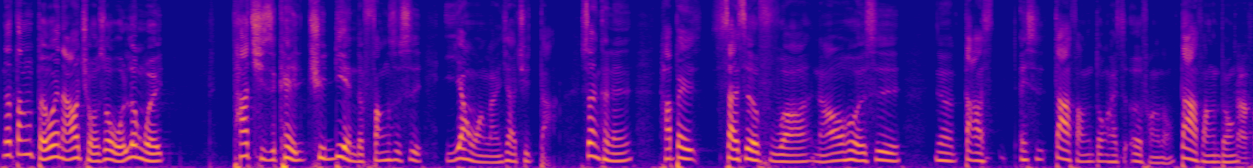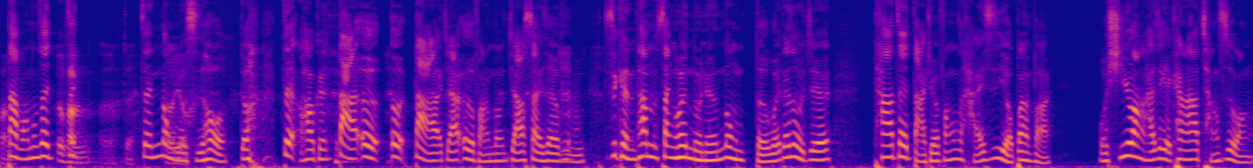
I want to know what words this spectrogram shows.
那当德威拿到球的时候，我认为他其实可以去练的方式是一样往篮下去打。虽然可能他被塞瑟夫啊，然后或者是那种大诶、欸，是大房东还是二房东？大房东，大房，东在在、弄的时候，对吧？对，好，可能大二 二大加二房东加塞瑟夫，只可能他们三个会轮流弄德威，但是我觉得他在打球方式还是有办法。我希望还是可以看到他尝试往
